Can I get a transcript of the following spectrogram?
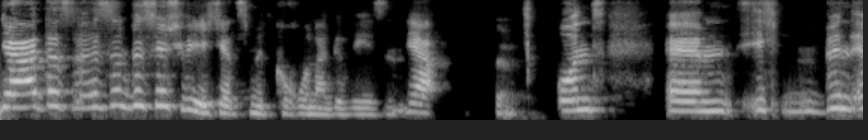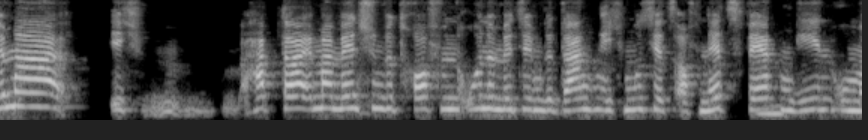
Ja, das ist ein bisschen schwierig jetzt mit Corona gewesen, ja. Und ähm, ich bin immer ich habe da immer Menschen getroffen, ohne mit dem Gedanken, ich muss jetzt auf Netzwerken mhm. gehen, um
